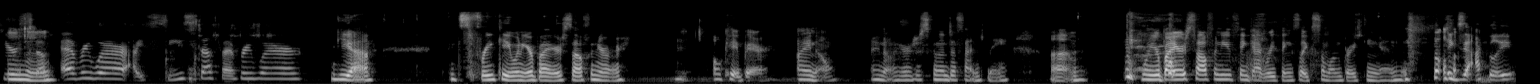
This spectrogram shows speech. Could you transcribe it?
hear Mhm. stuff everywhere. I see stuff everywhere. Yeah. It's freaky when you're by yourself and you're okay, Bear. I know. I know. You're just gonna defend me. Um when you're by yourself and you think everything's like someone breaking in. exactly,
